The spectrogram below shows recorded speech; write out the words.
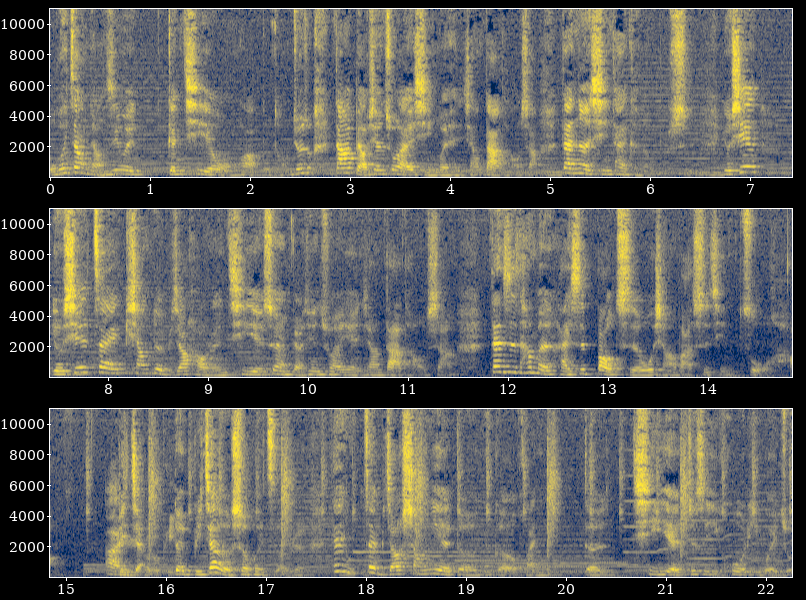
我会这样讲，是因为跟企业文化不同，就是说大家表现出来的行为很像大逃杀，但那个心态可能不是。有些有些在相对比较好人企业，虽然表现出来也很像大逃杀，但是他们还是抱持了我想要把事情做好，比较对比较有社会责任。但在比较商业的那个环的企业，就是以获利为主，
